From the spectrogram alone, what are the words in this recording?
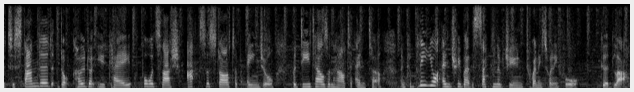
to standard.co.uk forward slash AXA Startup Angel for details on how to enter and complete your entry by the 2nd of June 2024. Good luck.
